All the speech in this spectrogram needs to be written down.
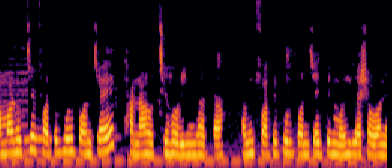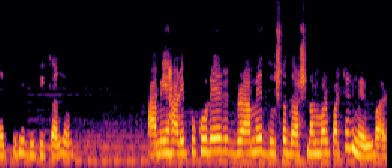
আমার হচ্ছে ফতেপুর পঞ্চায়েত থানা হচ্ছে হরিণঘাটা। আমি ফতেপুর পঞ্চায়েতের মহিলা সভানেত্রী দীপিকা লোদ আমি হারিপুকুরের গ্রামে দুশো দশ নম্বর পার্টের মেম্বার।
